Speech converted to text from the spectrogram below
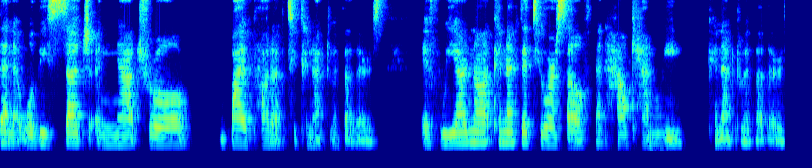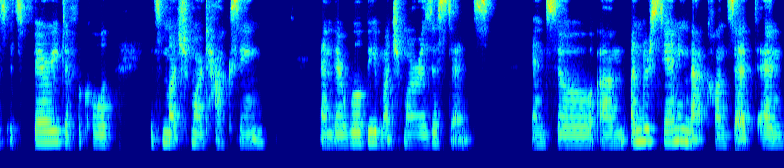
then it will be such a natural byproduct to connect with others. If we are not connected to ourselves then how can we connect with others? It's very difficult. It's much more taxing and there will be much more resistance. And so um, understanding that concept and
